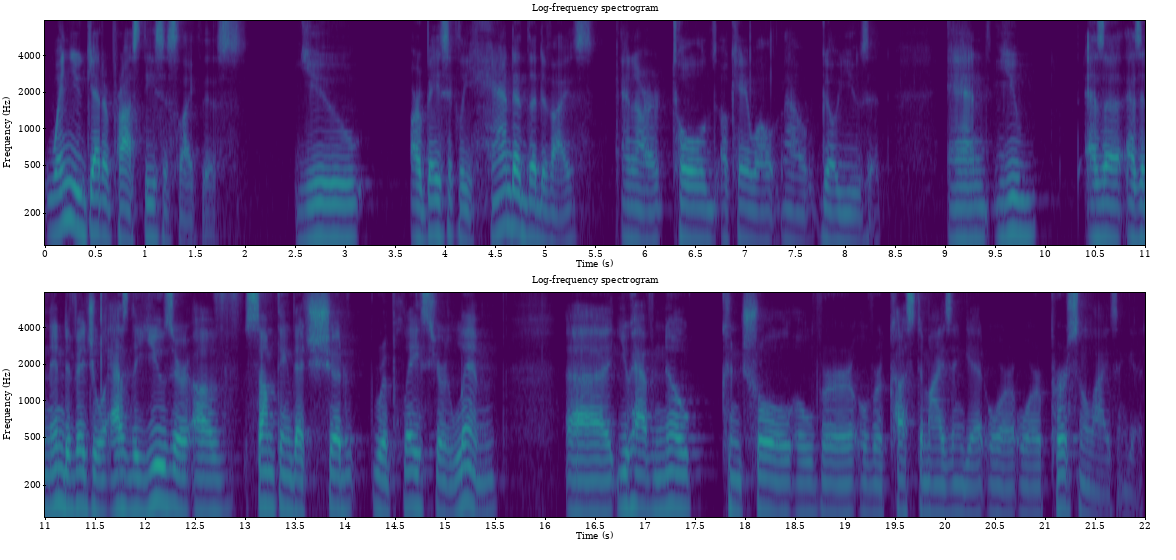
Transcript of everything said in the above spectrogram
when you get a prosthesis like this, you are basically handed the device and are told, okay, well, now go use it. And you, as, a, as an individual, as the user of something that should replace your limb, uh, you have no control over, over customizing it or, or personalizing it.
